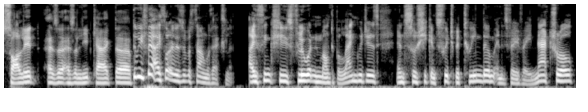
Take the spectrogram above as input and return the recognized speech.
solid as a as a lead character. To be fair, I thought Elizabeth Tan was excellent. I think she's fluent in multiple languages, and so she can switch between them, and it's very, very natural.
